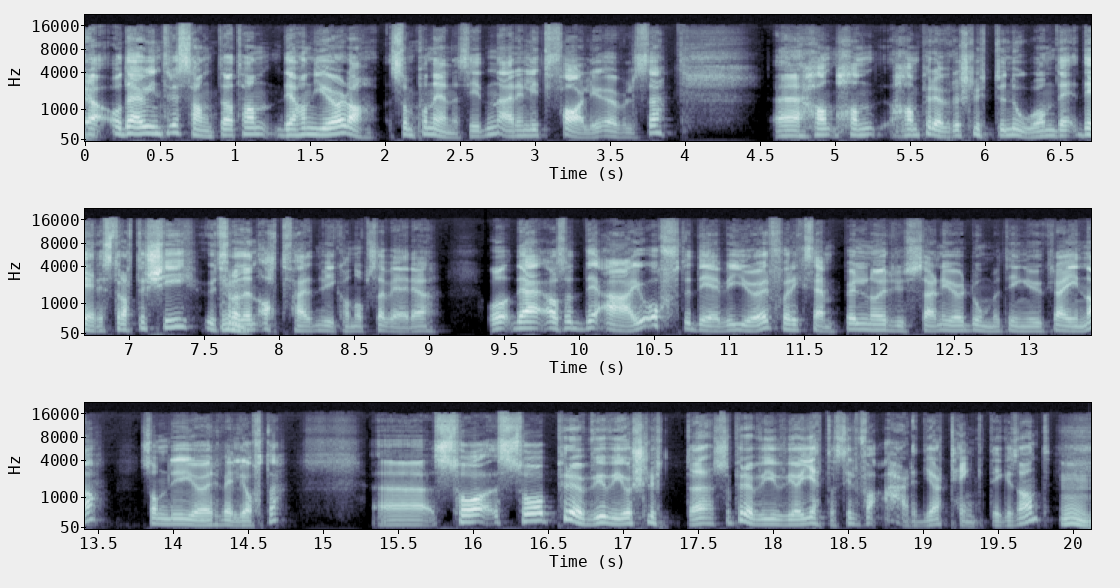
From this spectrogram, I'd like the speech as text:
Ja, og det er jo interessant at han, det han gjør, da, som på den ene siden er en litt farlig øvelse eh, han, han, han prøver å slutte noe om de, deres strategi ut fra Mm. den atferden vi kan observere. Og det er, altså, det er jo ofte det vi gjør, f.eks. når russerne gjør dumme ting i Ukraina, som de gjør veldig ofte. Eh, så, så prøver vi å slutte Så prøver vi å gjette oss til hva er det de har tenkt. ikke sant? Mm.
